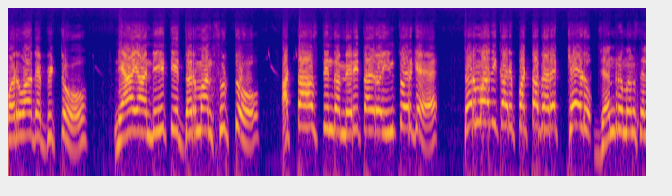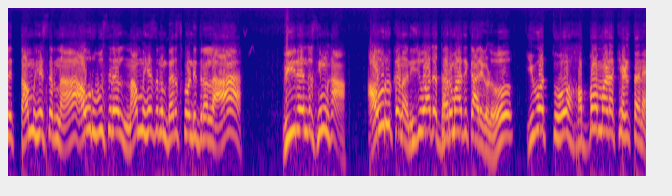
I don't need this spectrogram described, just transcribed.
ಮರುವಾದೆ ಬಿಟ್ಟು ನ್ಯಾಯ ನೀತಿ ಧರ್ಮನ್ ಸುಟ್ಟು ಅಟ್ಟಹಾಸದಿಂದ ಮೆರಿತಾ ಇರೋ ಇಂಥವ್ರಿಗೆ ಧರ್ಮಾಧಿಕಾರಿ ಪಟ್ಟ ಬೇರೆ ಕೇಳು ಜನರ ಮನಸ್ಸಲ್ಲಿ ತಮ್ಮ ಹೆಸರನ್ನ ಅವ್ರ ಉಸಿರಲ್ಲಿ ನಮ್ಮ ಹೆಸರನ್ನ ಬೆರೆಸ್ಕೊಂಡಿದ್ರಲ್ಲ? ವೀರೇಂದ್ರ ಸಿಂಹ ಅವರು ಕಣ ನಿಜವಾದ ಧರ್ಮಾಧಿಕಾರಿಗಳು. ಇವತ್ತು ಹಬ್ಬ ಮಾಡಕ್ ಹೇಳ್ತಾನೆ.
